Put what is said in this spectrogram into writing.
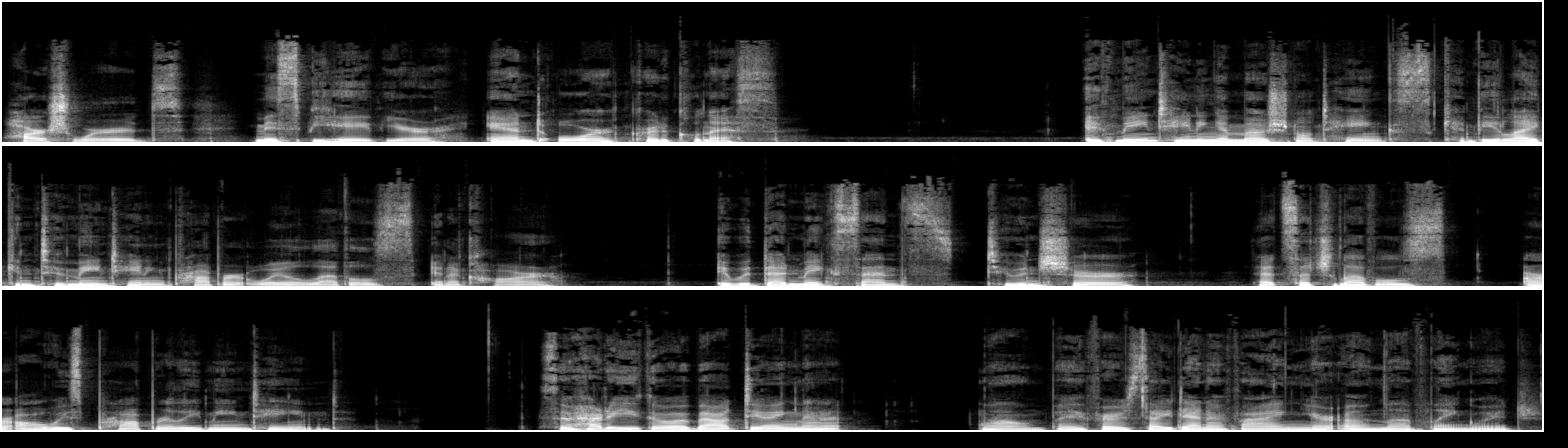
harsh words, misbehavior, and or criticalness. If maintaining emotional tanks can be likened to maintaining proper oil levels in a car, it would then make sense to ensure that such levels are always properly maintained. So, how do you go about doing that? Well, by first identifying your own love language,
